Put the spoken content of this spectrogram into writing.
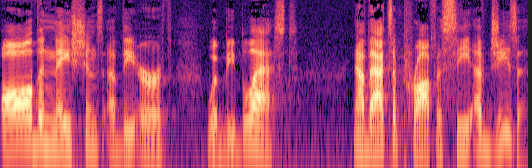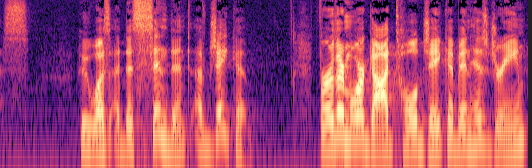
all the nations of the earth would be blessed. Now, that's a prophecy of Jesus who was a descendant of Jacob. Furthermore, God told Jacob in his dream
